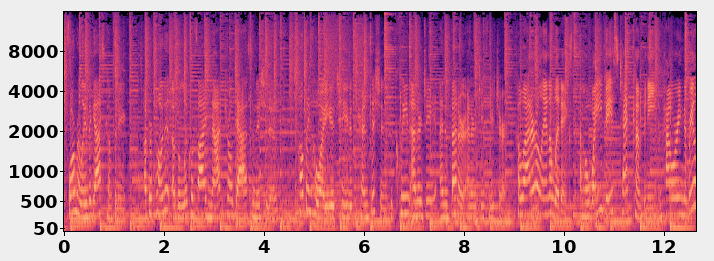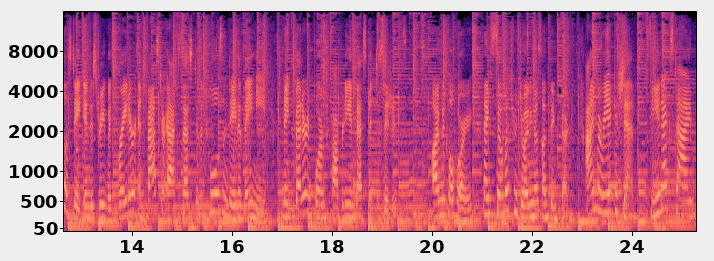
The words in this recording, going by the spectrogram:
formerly the Gas Company, a proponent of the Liquefied Natural Gas Initiative, helping Hawaii achieve its transition to clean energy and a better energy future. Collateral Analytics, a Hawaii-based tech company empowering the real estate industry with greater and faster access to the tools and data they need to make better informed property investment decisions. I'm Nicole Horry. Thanks so much for joining us on Think Tech. I'm Maria Kashem. See you next time.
